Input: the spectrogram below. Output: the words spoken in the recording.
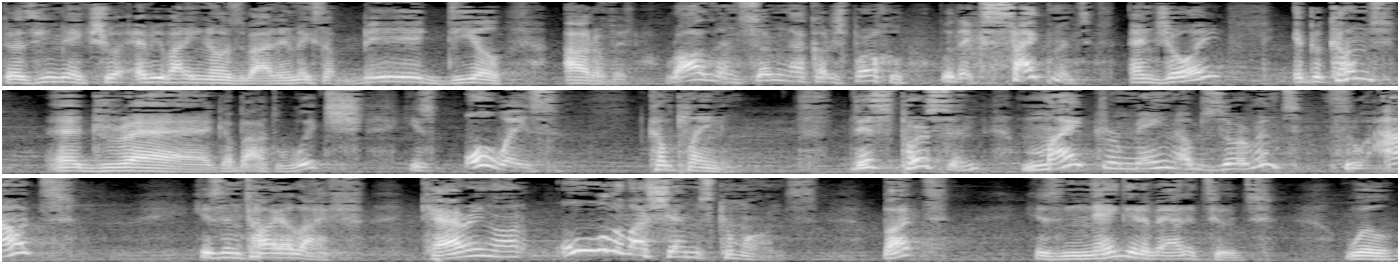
does he make sure everybody knows about it and makes a big deal out of it. Rather than serving HaKadosh Baruch Hu with excitement and joy, it becomes a drag about which he's always complaining. This person might remain observant throughout his entire life, carrying on all of Hashem's commands, but his negative attitudes will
